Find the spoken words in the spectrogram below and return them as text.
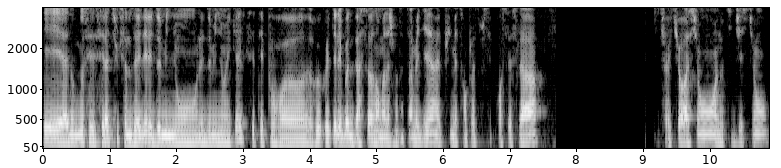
Et euh, donc nous c'est, là-dessus que ça nous a aidé les 2 millions, les 2 millions et quelques. C'était pour euh, recruter les bonnes personnes en management intermédiaire et puis mettre en place tous ces process là, de facturation, un outil de gestion,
